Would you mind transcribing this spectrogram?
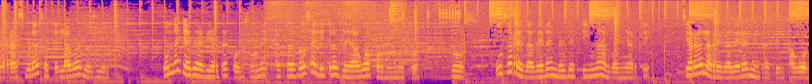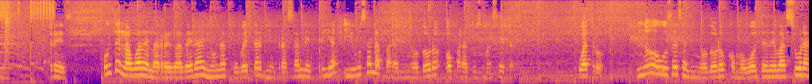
te rasuras o te lavas los dientes. Una llave abierta consume hasta 12 litros de agua por minuto. 2. Usa regadera en vez de tina al bañarte. Cierra la regadera mientras te enjabonas. 3. Punta el agua de la regadera en una cubeta mientras sale fría y úsala para el inodoro o para tus macetas. 4. No uses el inodoro como bote de basura.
